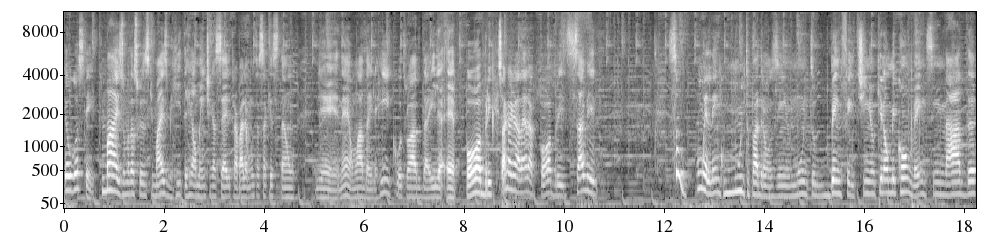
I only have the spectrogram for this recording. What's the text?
eu gostei. Mas uma das coisas que mais me irrita é realmente que a série trabalha muito essa questão de, né, um lado da ilha é rico, outro lado da ilha é pobre. Só que a galera pobre, sabe, são um elenco muito padrãozinho, muito bem feitinho, que não me convence em nada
